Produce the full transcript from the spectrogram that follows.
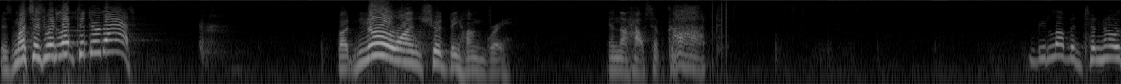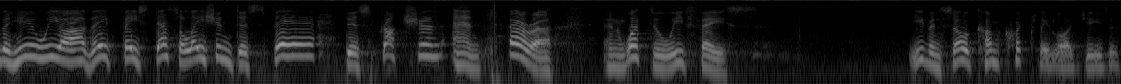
as much as we'd love to do that. But no one should be hungry in the house of God. Beloved, to know that here we are, they face desolation, despair, destruction, and terror. And what do we face? Even so, come quickly, Lord Jesus.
